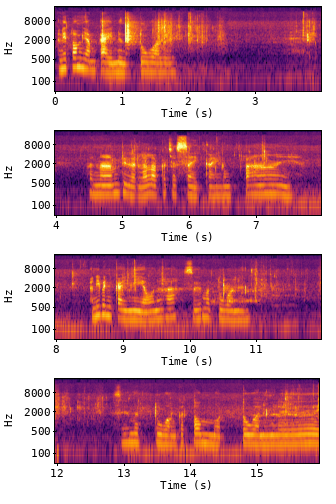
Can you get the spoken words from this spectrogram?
อันนี้ต้มยำไก่หนึ่งตัวเลยพอน้ำเดือดแล้วเราก็จะใส่ไก่ลงไป อันนี้เป็นไก่เหนียวนะคะ ซื้อมาตัวหนึ่ง ซื้อมาตวงก็ต้มหมดตัวหนึ่งเลย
